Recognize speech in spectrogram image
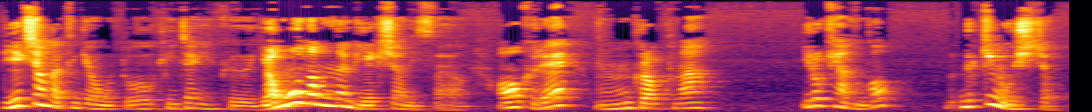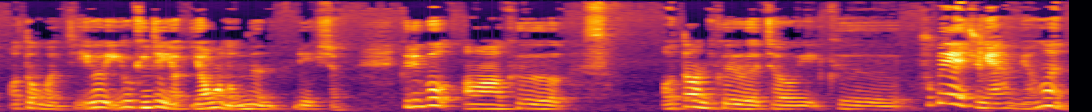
리액션 같은 경우도 굉장히 그 영혼 없는 리액션 있어요. 어, 그래? 음, 그렇구나. 이렇게 하는 거? 느낌이 오시죠? 어떤 건지. 이거, 이거 굉장히 여- 영혼 없는 리액션. 그리고, 어, 그, 어떤 그, 저희, 그, 후배 중에 한 명은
